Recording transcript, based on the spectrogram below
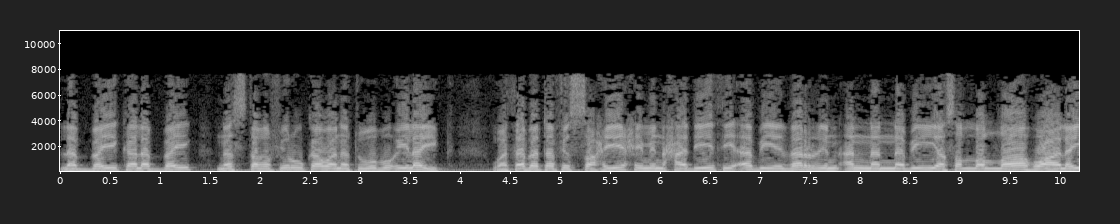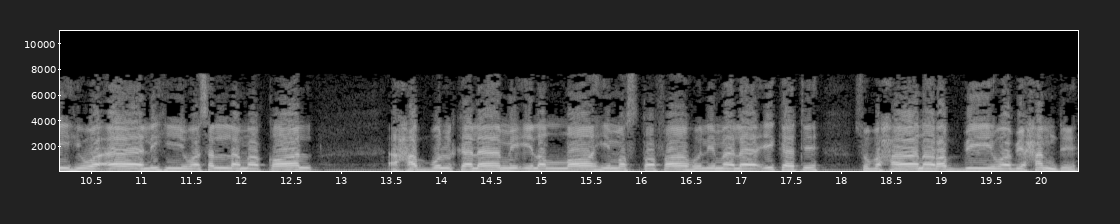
لبيك لبيك نستغفرك ونتوب اليك. وثبت في الصحيح من حديث ابي ذر ان النبي صلى الله عليه واله وسلم قال احب الكلام إلى الله ما اصطفاه لملائكته سبحان ربي وبحمده.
